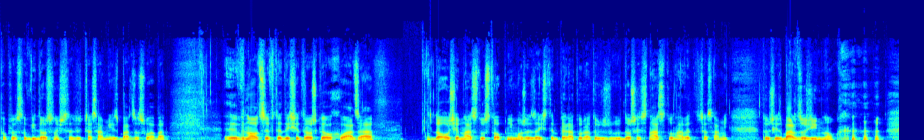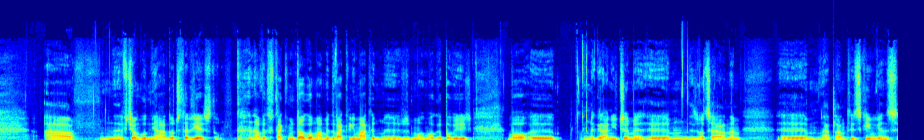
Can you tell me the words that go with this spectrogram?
po prostu widoczność czasami jest bardzo słaba. W nocy wtedy się troszkę ochładza, do 18 stopni może zejść temperatura, to już do 16 nawet czasami, to już jest bardzo zimno. A w ciągu dnia do 40. Nawet w takim Togo mamy dwa klimaty, mogę powiedzieć, bo y, graniczymy y, z Oceanem y, Atlantyckim, więc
